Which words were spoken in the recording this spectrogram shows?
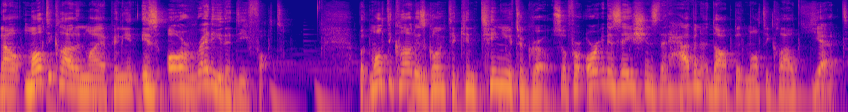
Now, multi-cloud, in my opinion, is already the default. But multi-cloud is going to continue to grow. So for organizations that haven't adopted multi-cloud yet,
